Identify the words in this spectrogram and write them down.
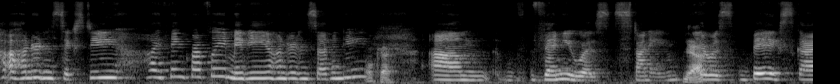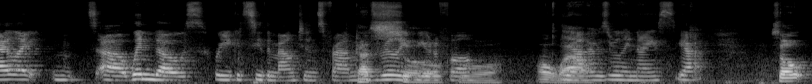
160, I think, roughly, maybe 170. Okay. Um, venue was stunning. Yeah. There was big skylight uh, windows where you could see the mountains from. That's it was really so beautiful. Cool. Oh wow. Yeah, it was really nice. Yeah. So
